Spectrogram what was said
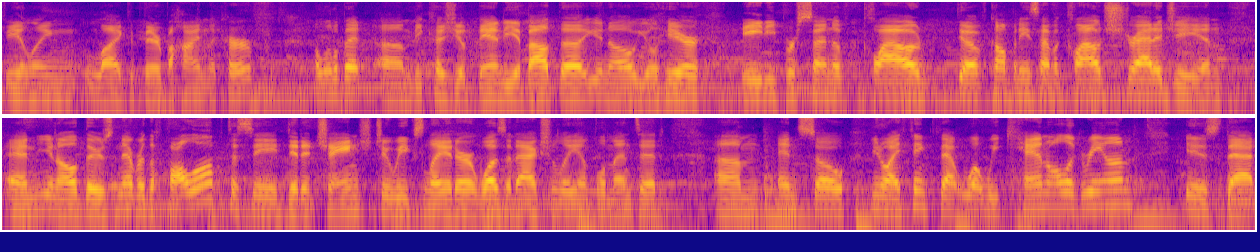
feeling like they're behind the curve a little bit um, because you'll bandy about the, you know, you'll hear 80% of cloud, of companies have a cloud strategy and, and you know, there's never the follow-up to see, did it change two weeks later? Was it actually implemented? Um, and so, you know, I think that what we can all agree on is that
